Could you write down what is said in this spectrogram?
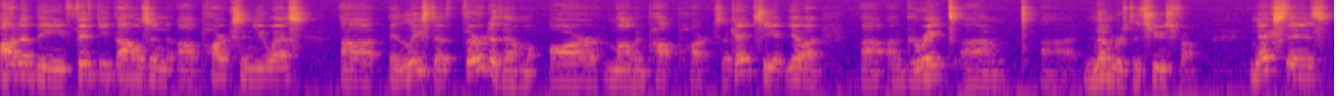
out of the 50,000 uh, parks in the U.S., uh, at least a third of them are mom and pop parks. Okay, so you, you have a, a great um, uh, numbers to choose from. Next is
